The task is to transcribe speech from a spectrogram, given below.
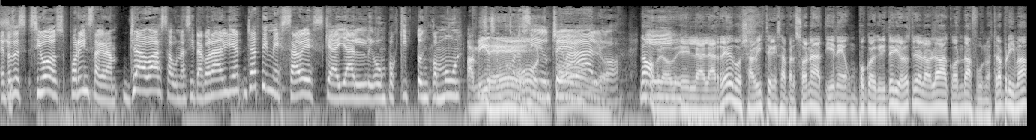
Entonces, si vos por Instagram ya vas a una cita con alguien, ya tenés, sabes que hay algo un poquito en común, Amigas Sí. en común. conocido, un tema, algo. No, Y- pero eh, la, la red, vos ya viste que esa persona tiene un poco de criterio. El otro día lo hablaba con Dafu, nuestra prima.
